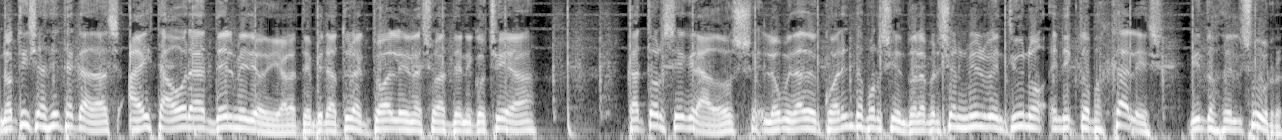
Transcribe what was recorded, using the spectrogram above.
Noticias destacadas a esta hora del mediodía. La temperatura actual en la ciudad de Necochea, 14 grados, la humedad del 40%, la presión 1021 en hectopascales, vientos del sur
